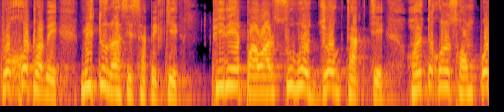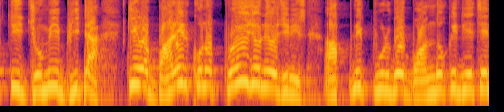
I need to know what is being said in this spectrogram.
প্রকট হবে মিথুন রাশির সাপেক্ষে। ফিরে পাওয়ার শুভ যোগ থাকছে। হয়তো কোনো সম্পত্তি, জমি, ভিটা কিংবা বাড়ির কোনো প্রয়োজনীয় জিনিস আপনি পূর্বে বন্ধকে দিয়েছেন,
